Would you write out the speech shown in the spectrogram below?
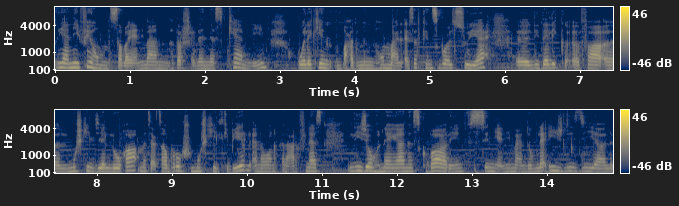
يعني فيهم نصبة يعني ما نهضرش على الناس كاملين ولكن بعض منهم مع الأسف كينصبوا على السياح آه، لذلك آه، فالمشكل ديال اللغة ما تعتبروش مشكل كبير لأنه أنا كنعرف ناس اللي جاو هنايا ناس كبارين في السن يعني ما عندهم لا إنجليزية لا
